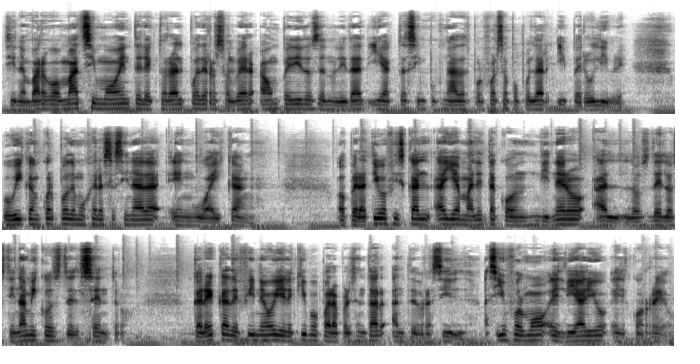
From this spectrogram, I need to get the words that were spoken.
Sin embargo, máximo ente electoral puede resolver aún pedidos de nulidad y actas impugnadas por Fuerza Popular y Perú Libre. Ubican cuerpo de mujer asesinada en Huaycán. Operativo fiscal haya maleta con dinero a los de los dinámicos del centro. Careca define hoy el equipo para presentar ante Brasil, así informó el diario El Correo.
